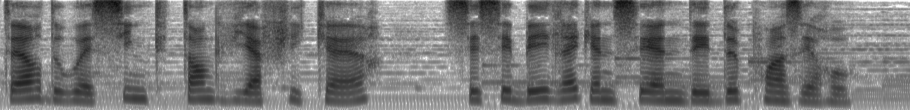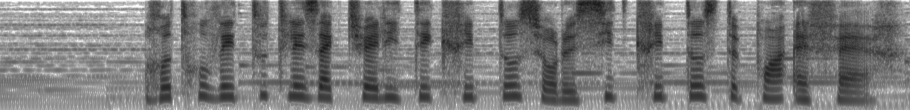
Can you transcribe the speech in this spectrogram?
Third Way Think Tank via Flickr, CCB NCND 2.0. Retrouvez toutes les actualités crypto sur le site cryptost.fr.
